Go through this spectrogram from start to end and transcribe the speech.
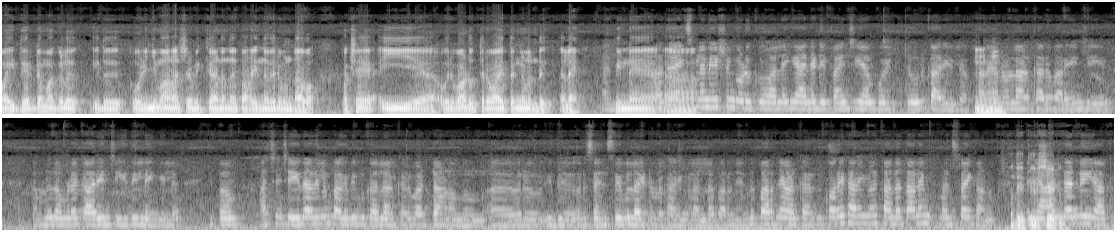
വൈദ്യരുടെ മകൾ ഇത് ഒഴിഞ്ഞു മാറാൻ ശ്രമിക്കുകയാണെന്ന് പറയുന്നവരും ഉണ്ടാവാം. പക്ഷേ ഈ ഒരുപാട് ഉത്തരവാദിത്തങ്ങളുണ്ട് അല്ലേ? പിന്നെ എക്സ്പ്ലനേഷൻ കൊടുക്കുക അല്ലെങ്കിൽ അതിനെ ഡിഫൈൻ ചെയ്യാൻ പോയിട്ട് ഒരു കാര്യമില്ല. പറയാനുള്ള ആൾക്കാർ പറയുകയും ചെയ്യും. നമ്മൾ നമ്മുടെ കാര്യം ചെയ്തില്ലെങ്കിൽ ഇപ്പം അച്ഛൻ ചെയ്ത അതിലും പകുതി മുക്കാൽ ആൾക്കാർ വട്ടാണെന്നും ഒരു ഇത് ഒരു സെൻസിബിൾ ആയിട്ടുള്ള കാര്യങ്ങളല്ല പറഞ്ഞു എന്ന് പറഞ്ഞ ആൾക്കാർക്ക് കുറെ കാര്യങ്ങൾ തന്നെത്താനെ മനസ്സിലായി കാണും. ഞാൻ തന്നെ യാത്ര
